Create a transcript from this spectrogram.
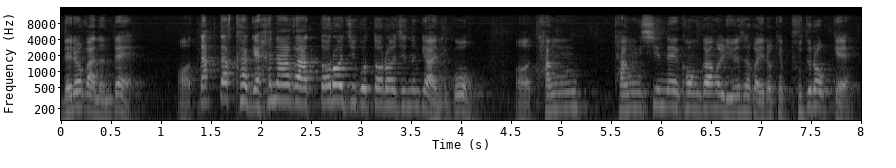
내려가는데 어, 딱딱하게 하나가 떨어지고 떨어지는 게 아니고 어, 당, 당신의 건강을 위해서가 이렇게 부드럽게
